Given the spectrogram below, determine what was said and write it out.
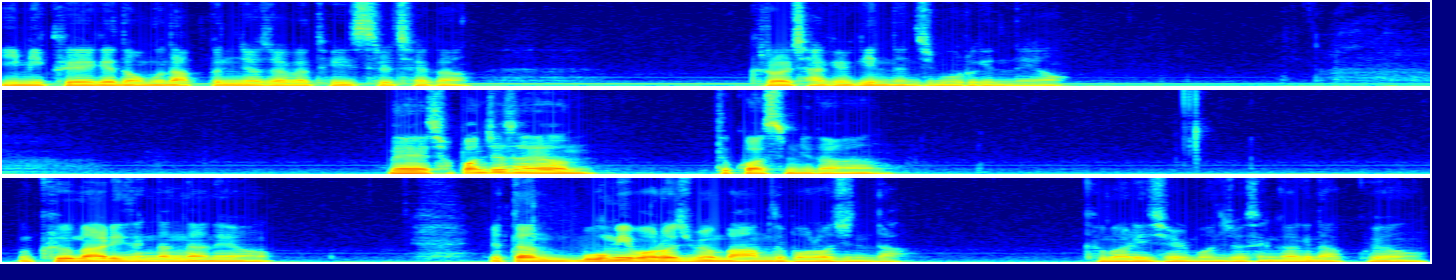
이미 그에게 너무 나쁜 여자가 돼 있을 제가 그럴 자격이 있는지 모르겠네요. 네, 첫 번째 사연 듣고 왔습니다. 그 말이 생각나네요. 일단 몸이 멀어지면 마음도 멀어진다. 그 말이 제일 먼저 생각이 났고요.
